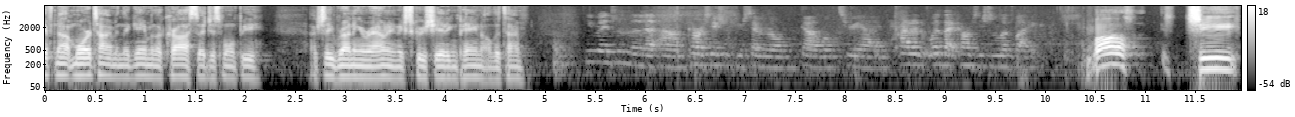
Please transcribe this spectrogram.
if not more time in the game of lacrosse. I just won't be actually running around in excruciating pain all the time. You mentioned the um, conversation with your seven-year-old got a little teary-eyed. How did, what did that conversation look like? Well, she,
